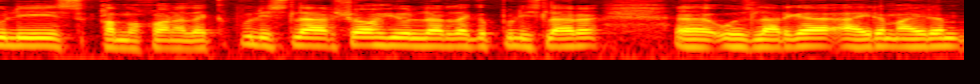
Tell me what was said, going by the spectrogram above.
polis qamoqxonadagi polislar shoh yo'llaridagi polislari o'zlariga ayrim ayrim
